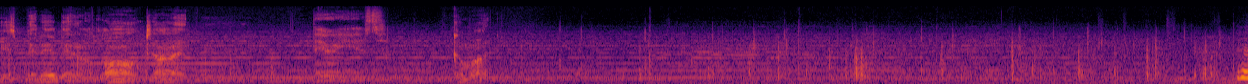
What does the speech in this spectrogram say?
He's been in there a long time. There he is. Come on. We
